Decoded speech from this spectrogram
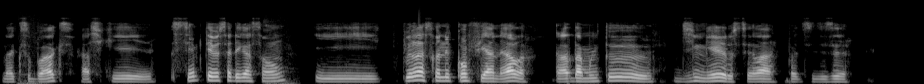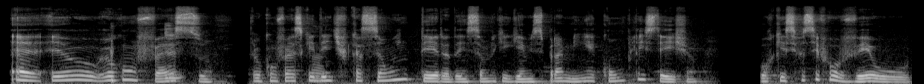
no Xbox, acho que sempre teve essa ligação. E pela Sony confiar nela, ela dá muito dinheiro, sei lá, pode-se dizer. É, eu, eu confesso. Eu confesso que a ah. identificação inteira da Insomniac Games para mim é com o PlayStation. Porque se você for ver o,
